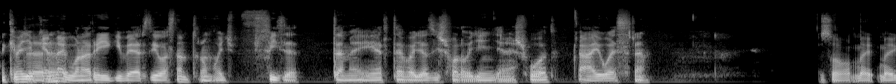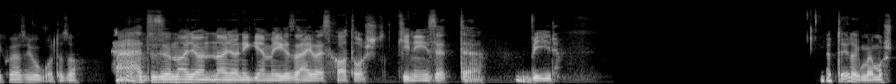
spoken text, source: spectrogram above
Nekem de... egyébként megvan a régi verzió, azt nem tudom, hogy fizettem-e érte, vagy az is valahogy ingyenes volt iOS-re. Ez a, mely, melyik verzió volt ez a? Hát ez a nagyon, nagyon igen, még az iOS 6-os kinézettel bír. Ja, tényleg, mert most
